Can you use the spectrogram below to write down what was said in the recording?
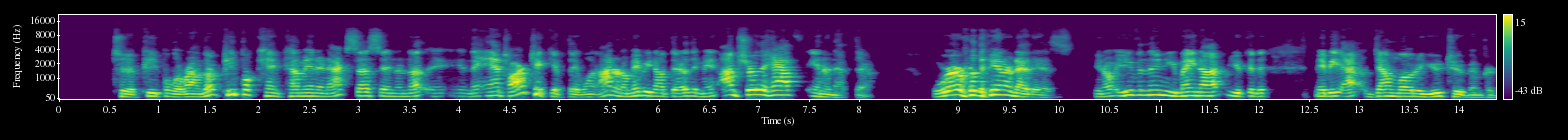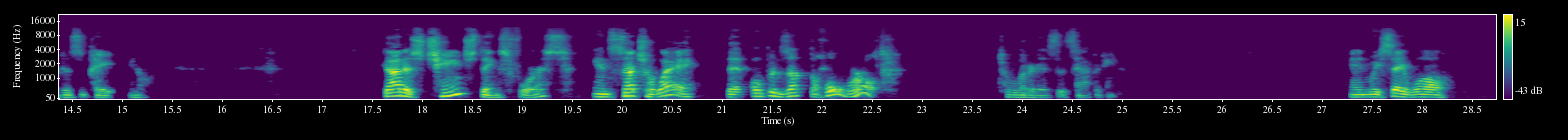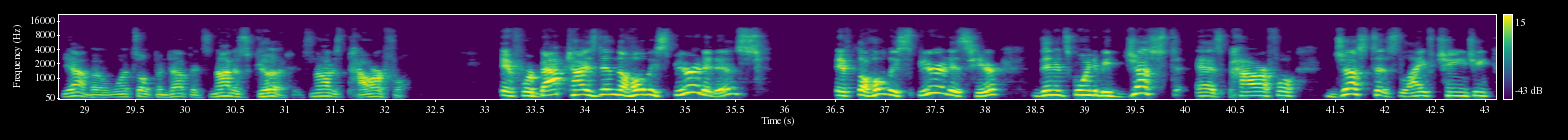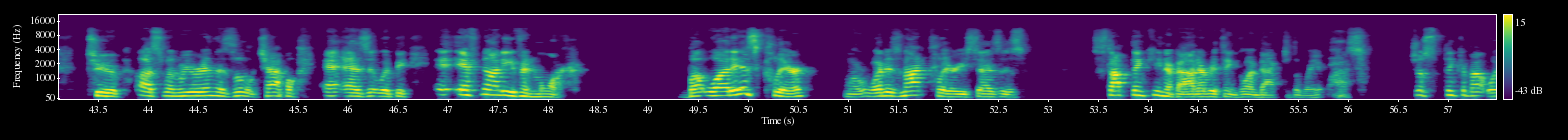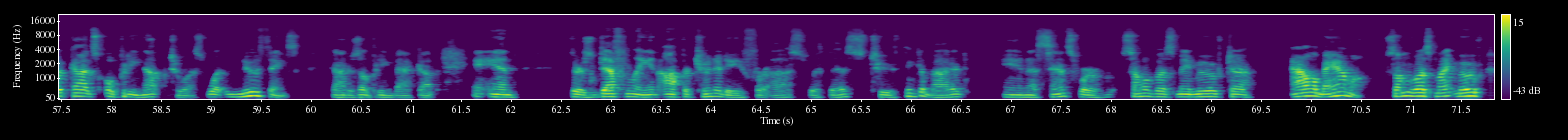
to people around there. People can come in and access in another, in the Antarctic if they want. I don't know, maybe not there. They may. I'm sure they have internet there, wherever the internet is. You know, even then you may not. You could maybe uh, download a YouTube and participate. You know, God has changed things for us in such a way that opens up the whole world to what it is that's happening. And we say, well, yeah, but what's opened up, it's not as good, it's not as powerful. If we're baptized in the Holy Spirit, it is. If the Holy Spirit is here, then it's going to be just as powerful, just as life changing to us when we were in this little chapel as it would be, if not even more. But what is clear, or what is not clear, he says, is stop thinking about everything going back to the way it was. Just think about what God's opening up to us, what new things God is opening back up. And there's definitely an opportunity for us with this to think about it in a sense where some of us may move to Alabama, some of us might move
